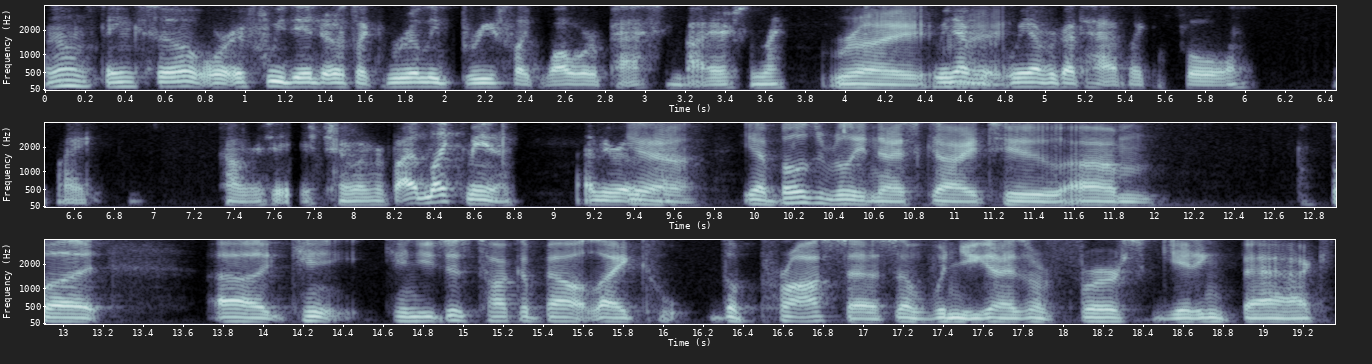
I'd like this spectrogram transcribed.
I don't think so. Or if we did, it was like really brief, like while we are passing by or something. Right. We never, right. we never got to have like a full, like, conversation. Or whatever. But I'd like to meet him. That'd be really yeah yeah bo's a really nice guy too um but uh can can you just talk about like the process of when you guys are first getting back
